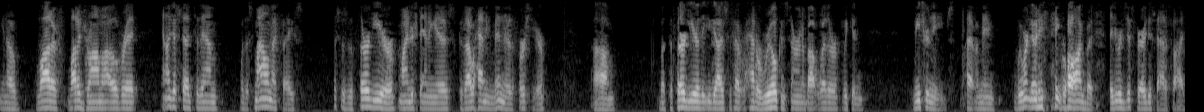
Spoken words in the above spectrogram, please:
you know, a lot of lot of drama over it. And I just said to them with a smile on my face, this is the third year, my understanding is, because I hadn't even been there the first year. Um, but the third year that you guys have had a real concern about whether we can meet your needs. I mean, we weren't doing anything wrong, but they were just very dissatisfied.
